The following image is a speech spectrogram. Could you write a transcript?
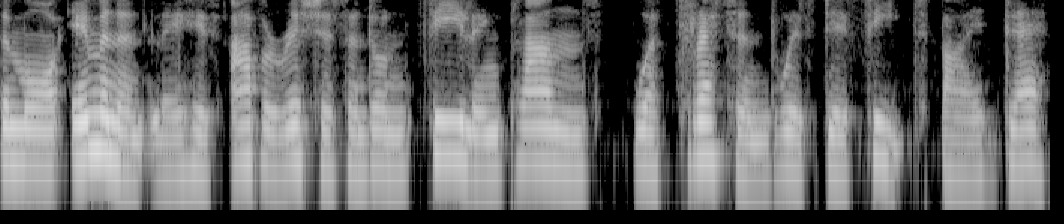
the more imminently his avaricious and unfeeling plans were threatened with defeat by death.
